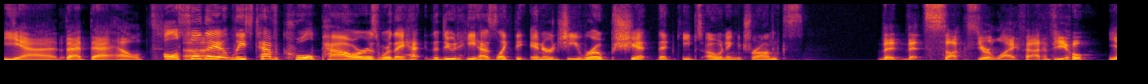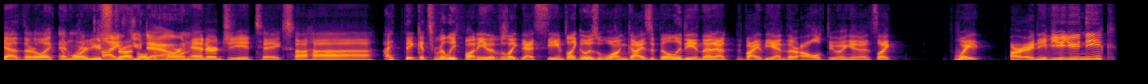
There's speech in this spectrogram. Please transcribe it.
Yeah, that that helped. Also, Uh, they at least have cool powers where they ha- the dude he has like the energy rope shit that keeps owning Trunks. That that sucks your life out of you. yeah, they're like the and, more like, you ties you struggle, the down. more energy it takes. Haha. I think it's really funny that it was like that seemed like it was one guy's ability, and then at, by the end they're all doing it. And it's like, wait, are any of you unique?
